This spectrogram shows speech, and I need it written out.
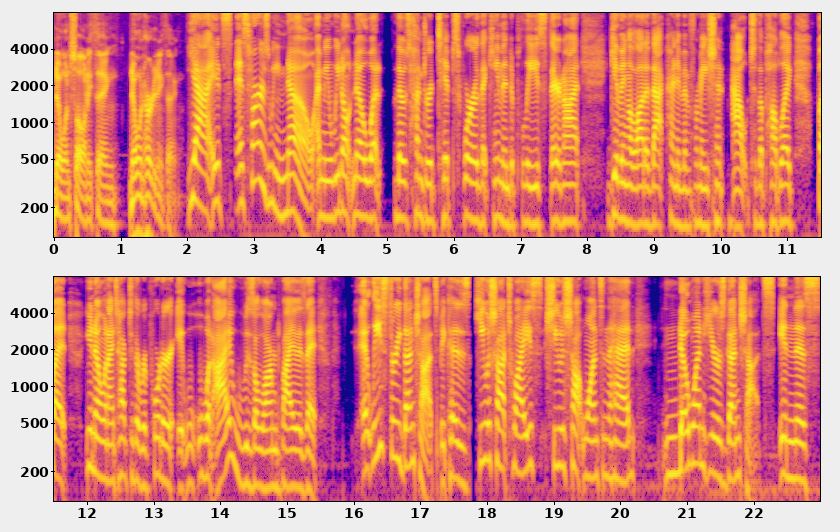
no one saw anything, no one heard anything. Yeah, it's as far as we know. I mean, we don't know what those hundred tips were that came into police. They're not giving a lot of that kind of information out to the public. But you know, when I talked to the reporter, it, what I was alarmed by is that at least three gunshots because he was shot twice, she was shot once in the head. No one hears gunshots in this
